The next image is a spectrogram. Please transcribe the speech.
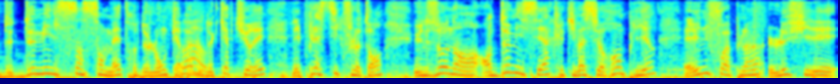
de 2500 mètres de long capable Wow. de capturer les plastiques flottants. Une zone en, en demi-cercle qui va se remplir et une fois plein, le filet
